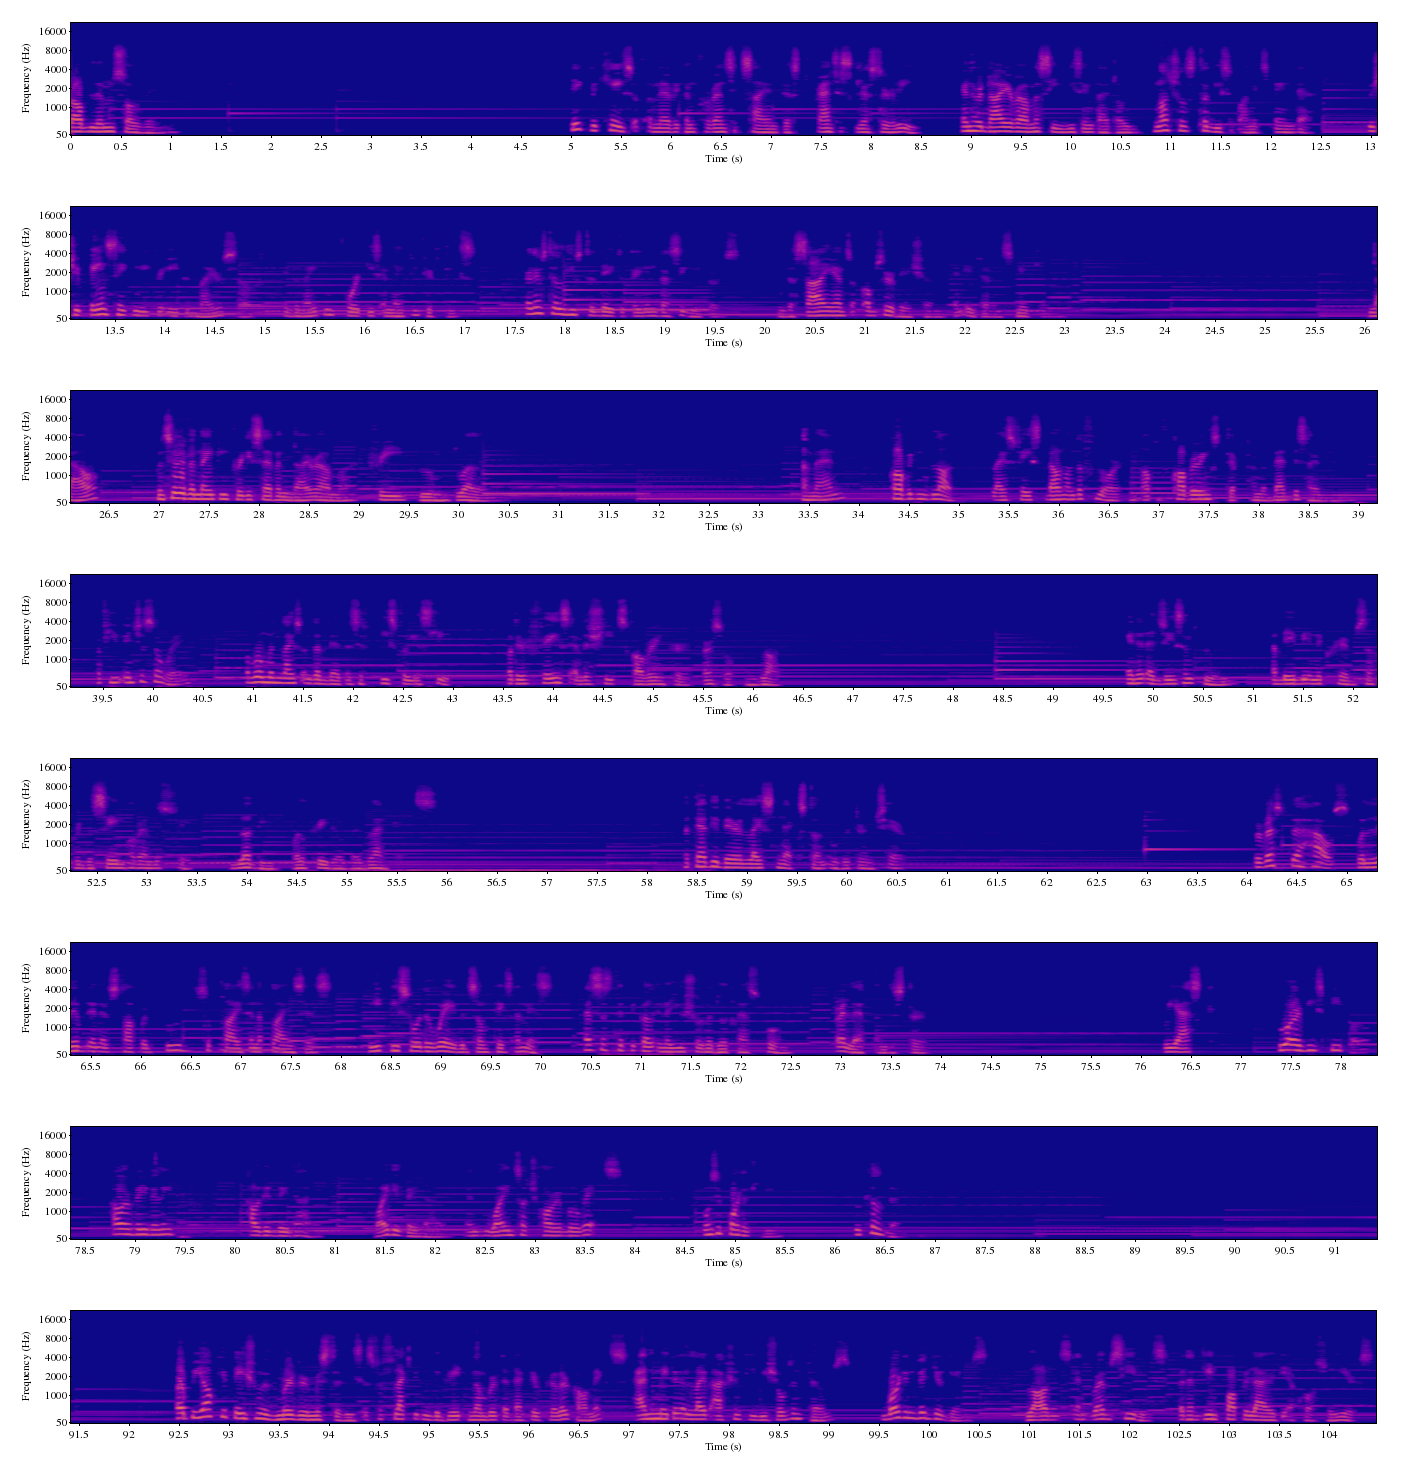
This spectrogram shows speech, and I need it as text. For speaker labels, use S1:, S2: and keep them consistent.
S1: Problem solving. Take the case of American forensic scientist Frances Glessner Lee and her diorama series entitled Nutshell Studies of Unexplained Death, which she painstakingly created by herself in the 1940s and 1950s and are still used today to train investigators in the science of observation and inference making. Now, consider the 1937 diorama Three Room Dwelling. A man, covered in blood, lies face down on the floor on top of covering stripped from the bed beside him. A few inches away, a woman lies on the bed as if peacefully asleep, but her face and the sheets covering her are soaked in blood. In an adjacent room, a baby in a crib suffered the same horrendous fate, bloodied while cradled by blankets. A teddy bear lies next to an overturned chair. The rest of the house, well lived in and stocked with food, supplies, and appliances, neatly sewed away with some things amiss, as is typical in a usual middle-class home, are left undisturbed. We ask, who are these people? How are they related? How did they die? Why did they die? And why in such horrible ways? Most importantly, who killed them? Our preoccupation with murder mysteries is reflected in the great number of detective thriller comics, animated and live-action TV shows and films, board and video games, blogs, and web series that have gained popularity across the years.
